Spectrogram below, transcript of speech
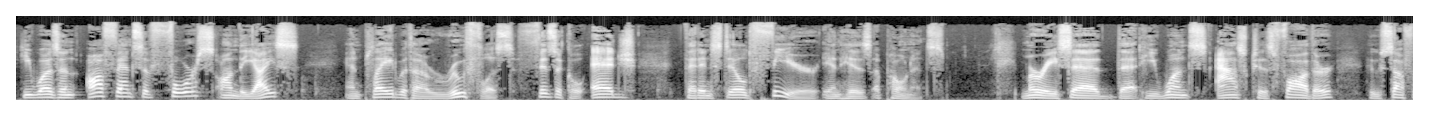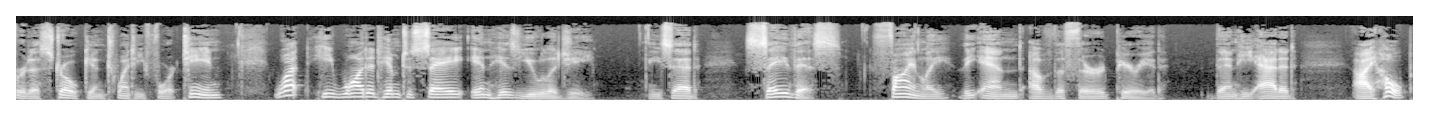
He was an offensive force on the ice and played with a ruthless physical edge that instilled fear in his opponents. Murray said that he once asked his father who suffered a stroke in 2014, what he wanted him to say in his eulogy. He said, Say this, finally, the end of the third period. Then he added, I hope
